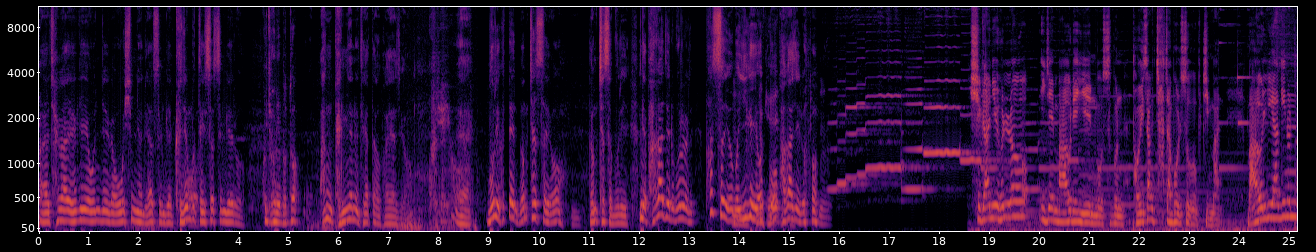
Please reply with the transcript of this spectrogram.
아, 제가 여기 온 지가 50년 됐은 게 그 전부터 있었은 게로 그 전에부터 한 100년은 되었다고 봐야죠. 그래요. 예. 물이 그때 넘쳤어요. 넘쳐서 물이. 근데 바가지로 물을 팠어요. 뭐 이게 이렇게? 없고 바가지로. 시간이 흘러 이제 마을의 옛 모습은 더 이상 찾아볼 수 없지만 마을 이야기는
